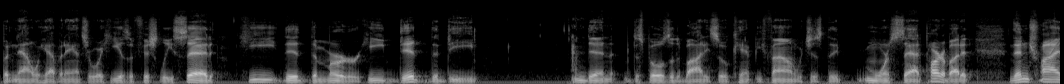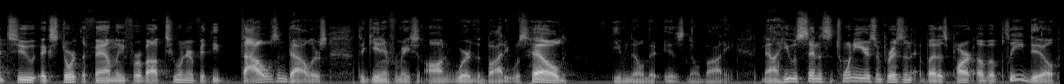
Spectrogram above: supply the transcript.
but now we have an answer where he has officially said he did the murder, he did the deed, and then dispose of the body so it can't be found, which is the more sad part about it. Then tried to extort the family for about $250,000 to get information on where the body was held, even though there is no body. Now, he was sentenced to 20 years in prison, but as part of a plea deal,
